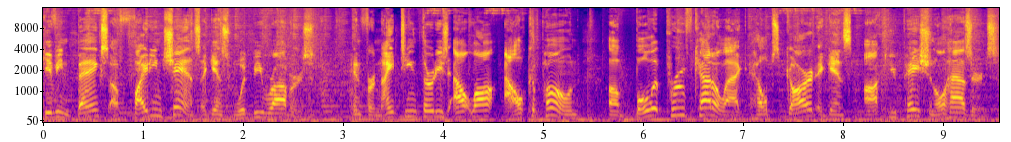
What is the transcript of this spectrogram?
giving banks a fighting chance against would-be robbers. And for 1930s outlaw Al Capone, a bulletproof Cadillac helps guard against occupational hazards.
